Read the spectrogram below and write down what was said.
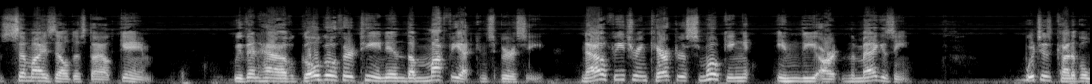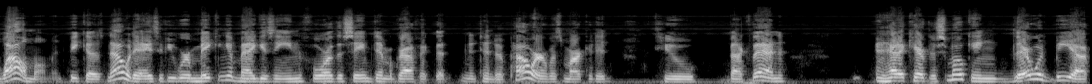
semi-Zelda styled game. We then have Golgo 13 in the Mafat Conspiracy, now featuring characters smoking in the art in the magazine. Which is kind of a wow moment, because nowadays, if you were making a magazine for the same demographic that Nintendo Power was marketed to back then, and had a character smoking, there would be a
